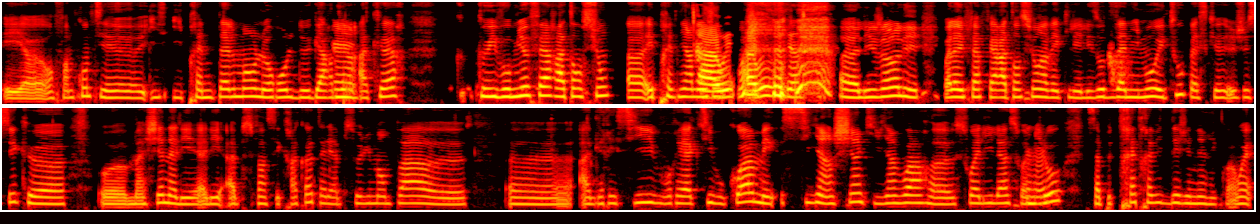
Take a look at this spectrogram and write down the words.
et en fin de compte, ils, prennent tellement le rôle de gardien mm. à cœur qu'il vaut mieux faire attention et prévenir les ah gens. Oui. Ah oui, bien les gens, les, voilà, faire faire attention avec les, autres animaux et tout, parce que je sais que ma chienne, elle est, elle est, enfin, c'est cracotte, elle est absolument pas euh, agressive ou réactive ou quoi, mais s'il y a un chien qui vient voir euh, soit Lila, soit mhm. Milo, ça peut très très vite dégénérer. Quoi. Ouais,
